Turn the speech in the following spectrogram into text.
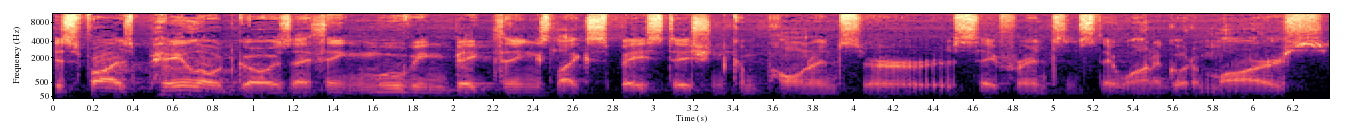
as far as payload goes, I think moving big things like space station components, or say, for instance, they want to go to Mars,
